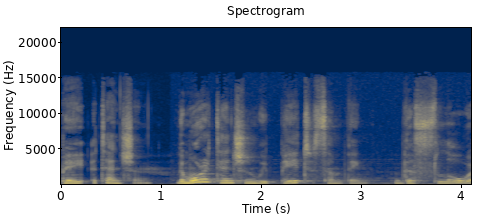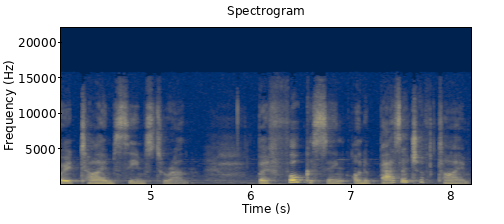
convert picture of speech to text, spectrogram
pay attention. The more attention we pay to something, the slower time seems to run. By focusing on a passage of time,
